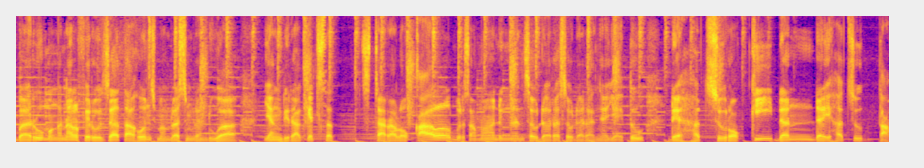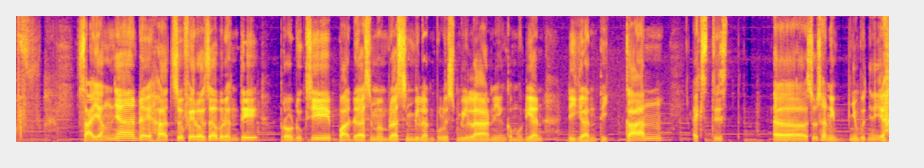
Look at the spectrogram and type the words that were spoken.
baru mengenal Veroza tahun 1992 yang dirakit secara lokal bersama dengan saudara-saudaranya yaitu Daihatsu Rocky dan Daihatsu Tough. Sayangnya Daihatsu Veroza berhenti produksi pada 1999 yang kemudian digantikan eksis eh, susah nih nyebutnya ya.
